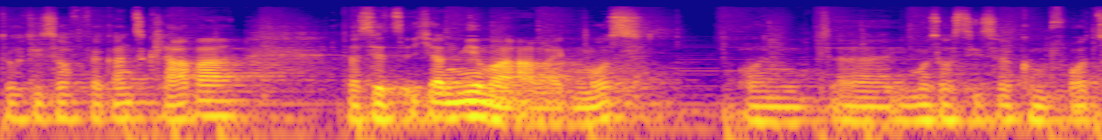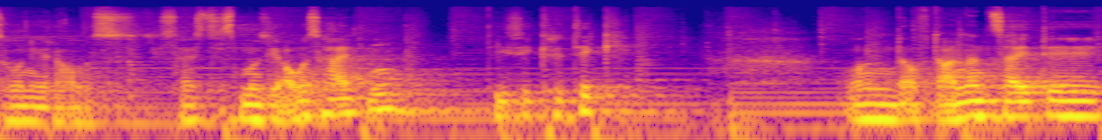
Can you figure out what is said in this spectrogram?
durch die Software ganz klar war, dass jetzt ich an mir mal arbeiten muss. Und äh, ich muss aus dieser Komfortzone raus. Das heißt, das muss ich aushalten, diese Kritik. Und auf der anderen Seite,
